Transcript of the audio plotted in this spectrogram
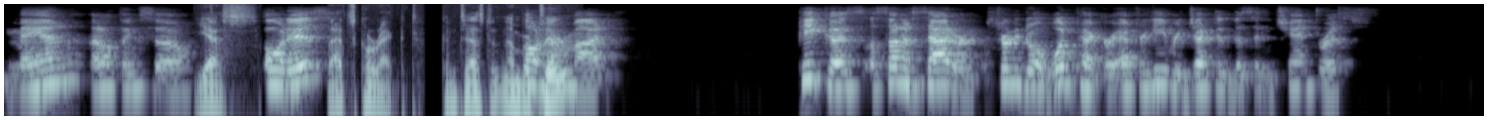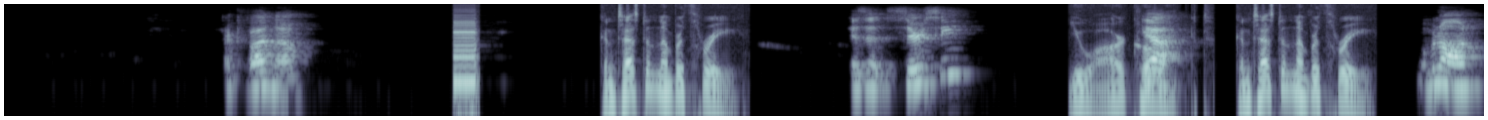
Man? I don't think so. Yes. Oh, it is? That's correct. Contestant number oh, two. never mind. Picus, a son of Saturn, was turned into a woodpecker after he rejected this enchantress. Heck if I know. Contestant number three. Is it Circe? You are correct. Contestant number three. Moving on.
